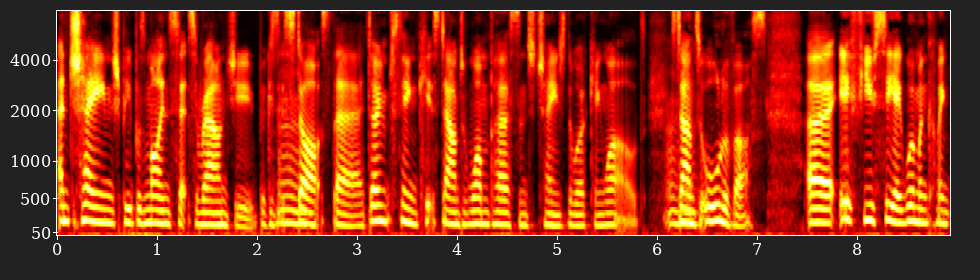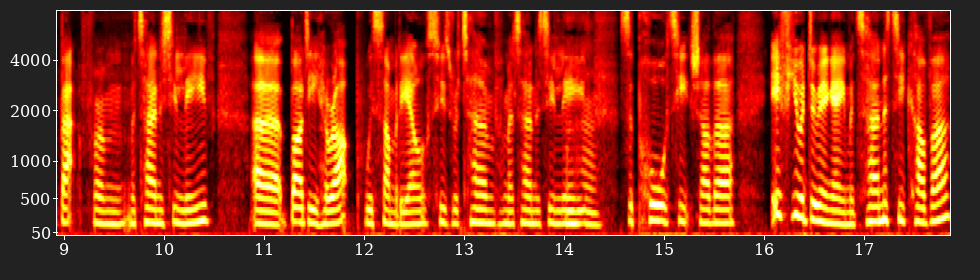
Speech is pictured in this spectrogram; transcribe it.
and change people's mindsets around you because it starts there. Don't think it's down to one person to change the working world. It's down to all of us. Uh, if you see a woman coming back from maternity leave, uh, buddy her up with somebody else who's returned from maternity leave. Support each other. If you are doing a maternity cover,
